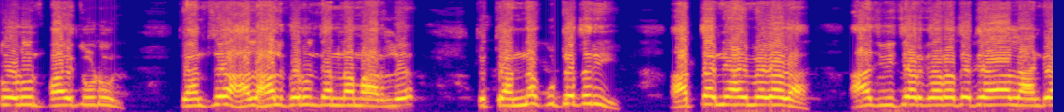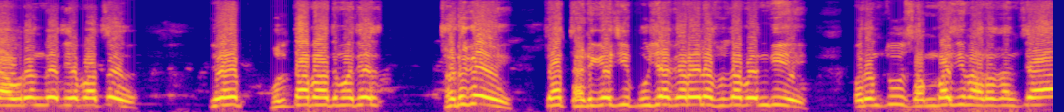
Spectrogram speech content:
तोडून पाय तोडून त्यांचं हालहाल करून त्यांना मारलं. तर त्यांना कुठेतरी आता न्याय मिळाला. आज विचार करा तर त्या लांड्या औरंगजेबाचं जे फुलताबादमध्ये त्या थडग्याची पूजा करायला सुद्धा बंदी आहे. परंतु संभाजी महाराजांच्या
